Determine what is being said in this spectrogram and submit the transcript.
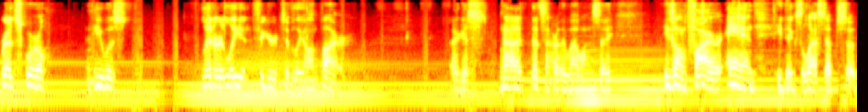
red squirrel, and he was literally and figuratively on fire. I guess, nah, that's not really what I want to say. He's on fire and he digs the last episode.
